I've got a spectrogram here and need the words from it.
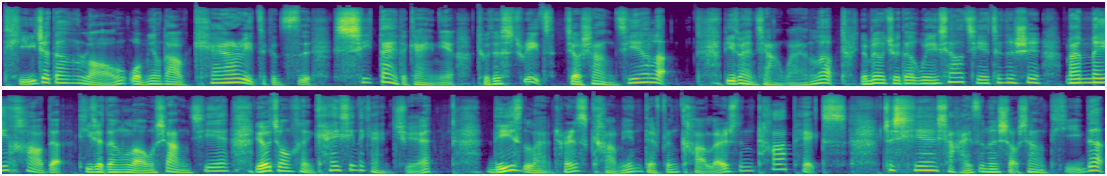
提着灯笼。我们用到 carry 这个字，携带的概念，to the streets 就上街了。第一段讲完了，有没有觉得元宵节真的是蛮美好的？提着灯笼上街，有种很开心的感觉。These lanterns come in different colors and topics。这些小孩子们手上提的，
